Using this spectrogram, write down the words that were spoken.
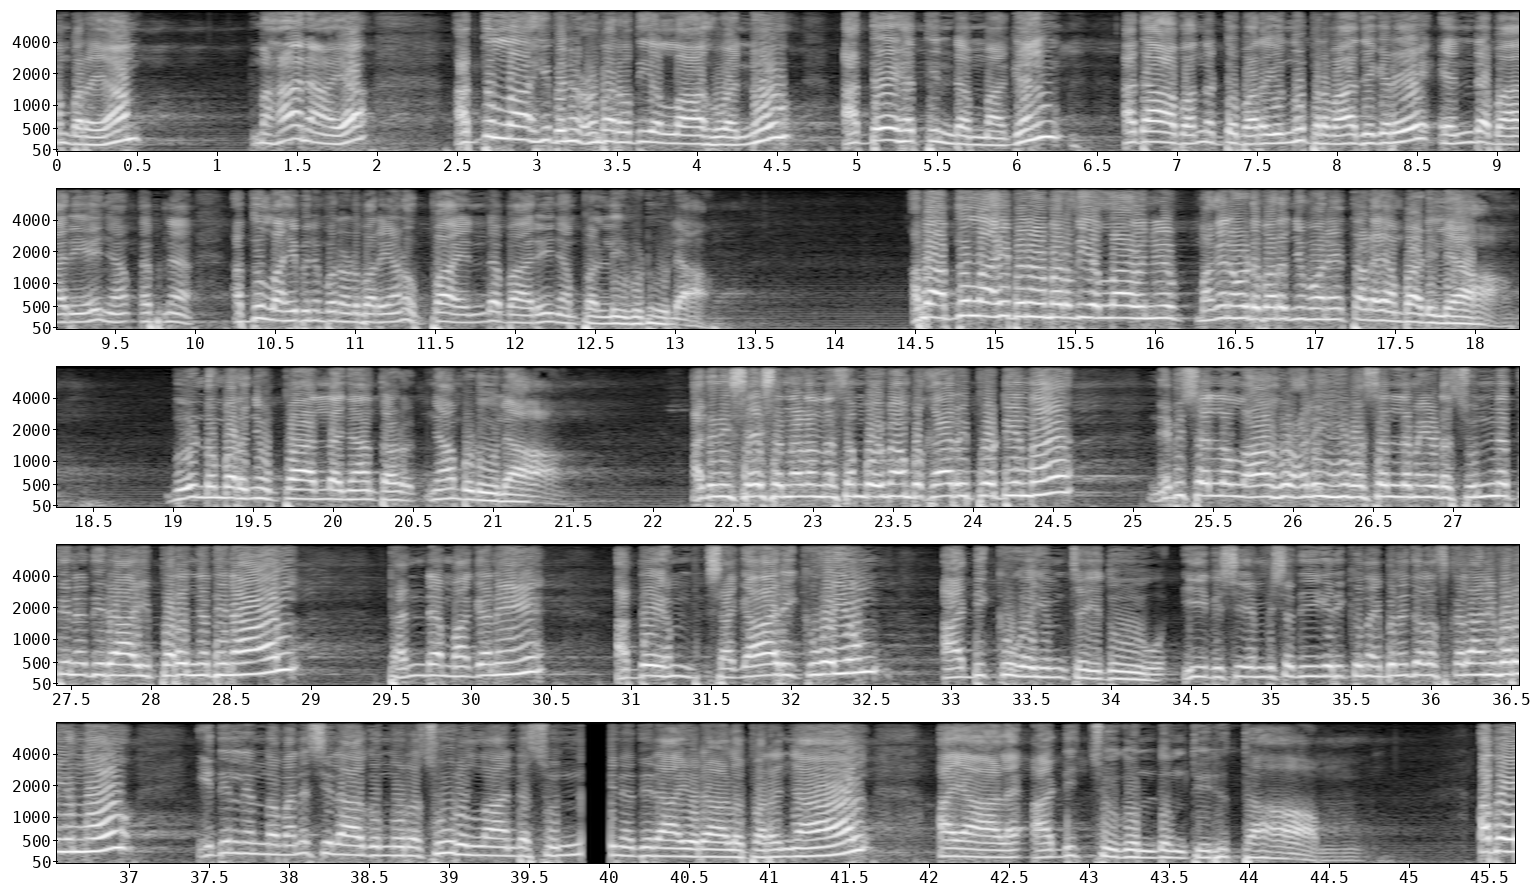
പറയാം. മഹാനായ അബ്ദുല്ലാഹിബിൻ ഉമർ റതി അള്ളാഹു അന്നു അദ്ദേഹത്തിന്റെ മകൻ അതാ വന്നിട്ട് പറയുന്നു പ്രവാചകരെ എന്റെ ഭാര്യയെ ഞാൻ പിന്നെ അബ്ദുല്ലാഹിബിൻ ഉമറിനോട് പറയാണ് ഉപ്പ എന്റെ ഭാര്യയെ ഞാൻ പള്ളി വിടൂല. അപ്പൊ അബ്ദുല്ലാഹിബിൻ ഉമർ റതി അള്ളാഹുവിന് മകനോട് പറഞ്ഞു മോനെ തടയാൻ പാടില്ല. വീണ്ടും പറഞ്ഞു ഉപ്പ അല്ല ഞാൻ ഞാൻ വിടൂല. അതിനുശേഷം നടന്ന സംഭവം ഇമാം ബുഖാർ റിപ്പോർട്ട് ചെയ്യുന്ന നബി സല്ലല്ലാഹു അലൈഹി വസല്ലമയുടെ സുന്നത്തിനെതിരായി പറഞ്ഞതിനാൽ തന്റെ മകനെ അദ്ദേഹം ശകാരിക്കുകയും അടിക്കുകയും ചെയ്തു. ഈ വിഷയം വിശദീകരിക്കുന്ന ഇബിന് ജലസ്കലാനി പറയുന്നു ഇതിൽ നിന്ന് മനസ്സിലാകുന്നു റസൂറുല്ലാന്റെ സുന്നത്തിനെതിരായ ഒരാൾ പറഞ്ഞാൽ അയാളെ അടിച്ചുകൊണ്ടും തിരുത്താം. അപ്പോ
